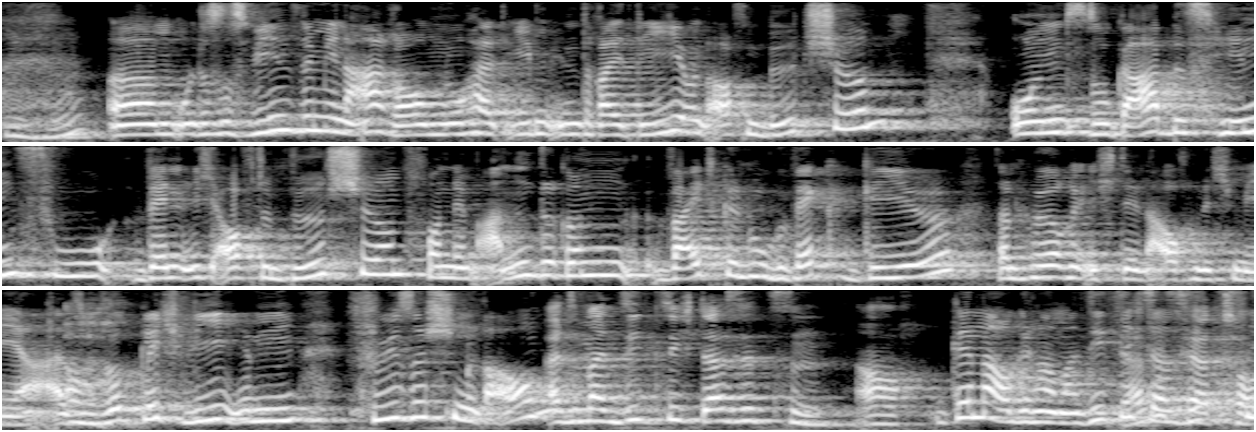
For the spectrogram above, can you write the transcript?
Mhm. Ähm, und das ist wie ein Seminarraum, nur halt eben in 3D und auf dem Bildschirm und sogar bis hin zu, wenn ich auf dem Bildschirm von dem anderen weit genug weggehe, dann höre ich den auch nicht mehr. Also Ach. wirklich wie im physischen Raum. Also man sieht sich da sitzen auch. Genau, genau, man sieht sich das da sitzen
